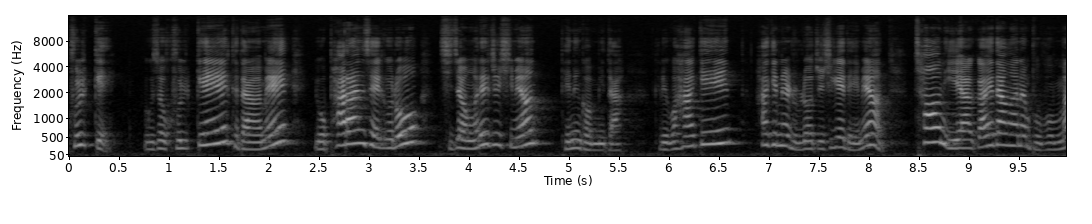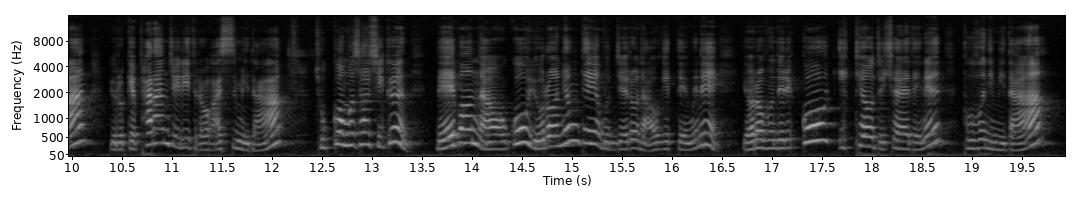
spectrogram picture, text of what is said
굵게 여기서 굵게 그 다음에 요 파란색으로 지정을 해주시면 되는 겁니다. 그리고 확인, 확인을 눌러주시게 되면 1000 이하가 해당하는 부분만 이렇게 파란 줄이 들어갔습니다. 조건부 서식은 매번 나오고 이런 형태의 문제로 나오기 때문에 여러분들이 꼭 익혀두셔야 되는 부분입니다.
